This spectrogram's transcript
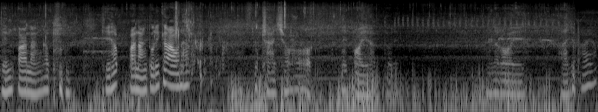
เห็นปลาหนังครับโอเคครับปลาหนังตัวเล็กก็เอานะครับ ลูกชายชอบไม่ปล่อยครับตัวเล็กนี่อร่อยหายสุดท้ายครับ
